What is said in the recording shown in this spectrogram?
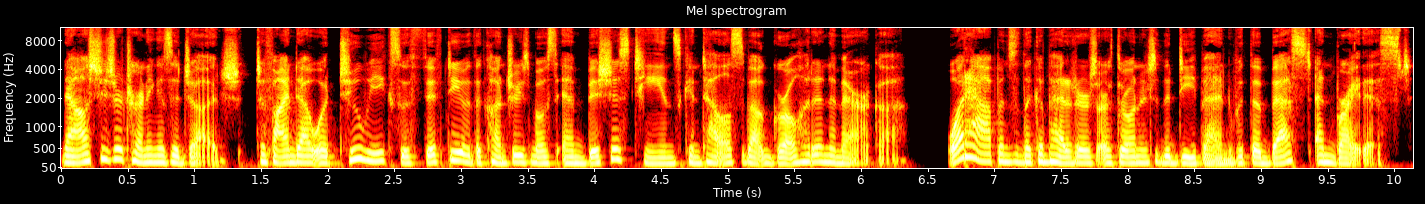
Now she's returning as a judge to find out what two weeks with 50 of the country's most ambitious teens can tell us about girlhood in America. What happens when the competitors are thrown into the deep end with the best and brightest?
